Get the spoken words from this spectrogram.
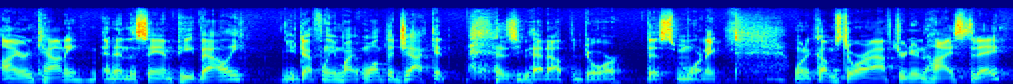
Iron County, and in the Sanpete Valley, you definitely might want the jacket as you head out the door this morning. When it comes to our afternoon highs today,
